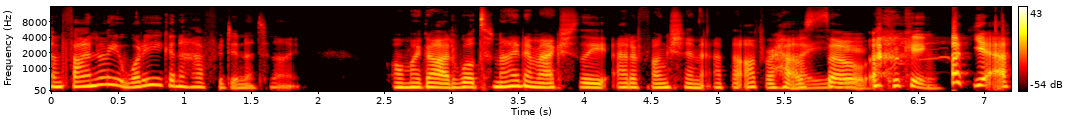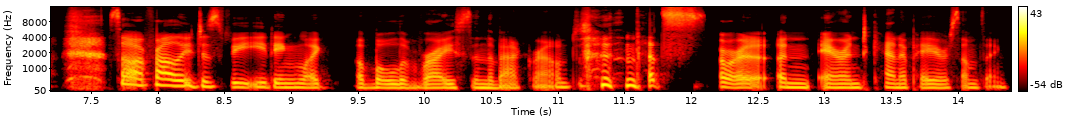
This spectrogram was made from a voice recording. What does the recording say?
And finally, what are you going to have for dinner tonight? Oh my God. Well, tonight I'm actually at a function at the Opera House. so cooking. yeah. So I'll probably just be eating like a bowl of rice in the background. that's, or a, an errand canapé or something.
